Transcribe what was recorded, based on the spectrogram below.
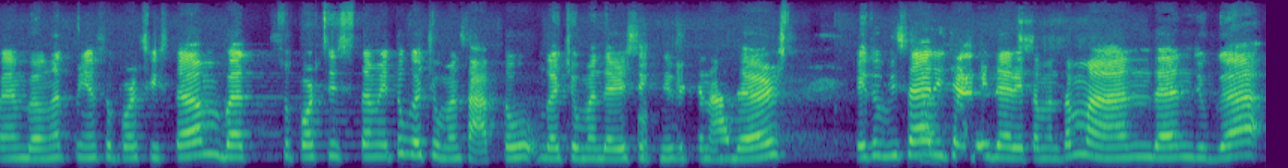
pengen banget punya support system, but support system itu gak cuma satu, gak cuma dari significant others, itu bisa dicari dari teman-teman dan juga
